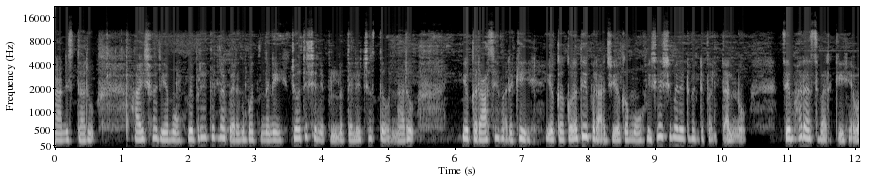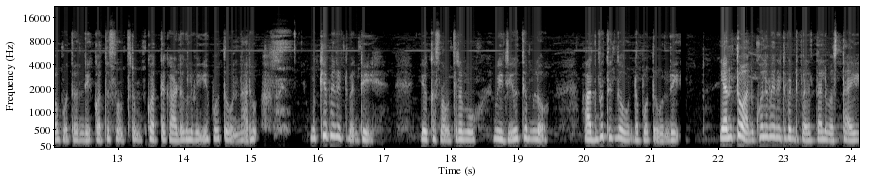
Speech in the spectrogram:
రాణిస్తారు. ఐశ్వర్యము విపరీతంగా పెరగబోతుందని జ్యోతిష నిపుణులు తెలియజేస్తూ ఉన్నారు. ఈ యొక్క రాశి వారికి ఈ యొక్క కులదీప రాజయోగము విశేషమైనటువంటి ఫలితాలను సింహరాశి వారికి ఇవ్వబోతుంది. కొత్త సంవత్సరం కొత్తగా అడుగులు వేయబోతూ ఉన్నారు. ముఖ్యమైనటువంటి ఈ యొక్క సంవత్సరము మీ జీవితంలో అద్భుతంగా ఉండబోతూ ఉంది. ఎంతో అనుకూలమైనటువంటి ఫలితాలు వస్తాయి.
